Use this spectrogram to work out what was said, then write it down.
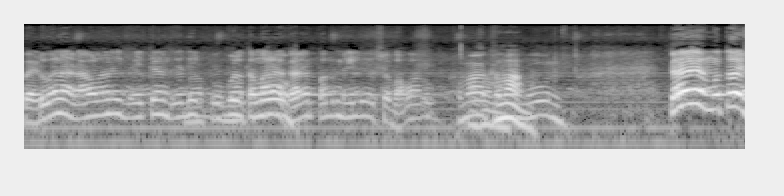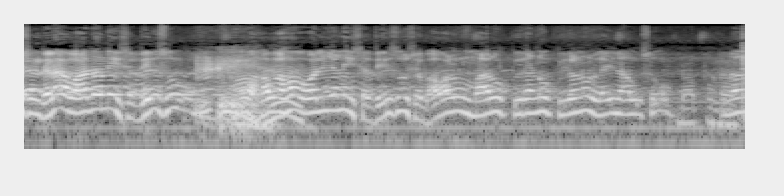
ભેડવાના રાવણાની બે ત્રણ જેદી વિપુલ તમારા ઘરે પગ મેલ્યો છે બાવાળું તે હું તો સંધના વાદો ની સધી છું. હવા હવા ઓલિયા ની છું. છે ભાવાળું મારું પીરાનું પીરાનું લઈને આવું છું. ના.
